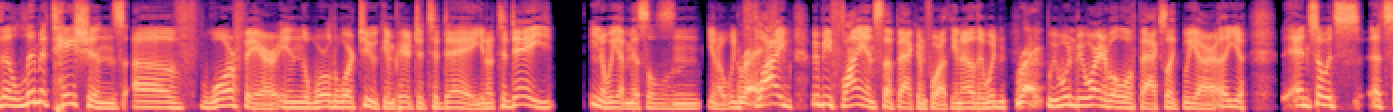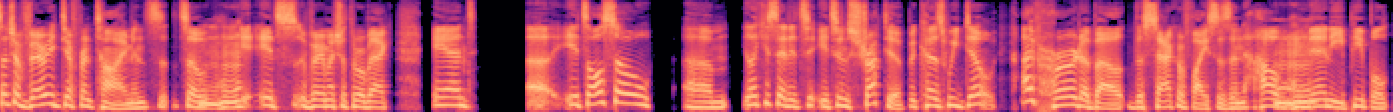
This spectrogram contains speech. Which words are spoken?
the limitations of warfare in the World War II compared to today. You know, today, you know, we got missiles, and you know, we'd Right. fly, we'd be flying stuff back and forth. You know, they wouldn't Right. we wouldn't be worried about wolf packs like we are. Uh, you know, and so it's it's such a very different time, and s- so Mhm. it's very much a throwback, and uh, it's also um, like you said, it's it's instructive because we don't. I've heard about the sacrifices and how Mhm. many people,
